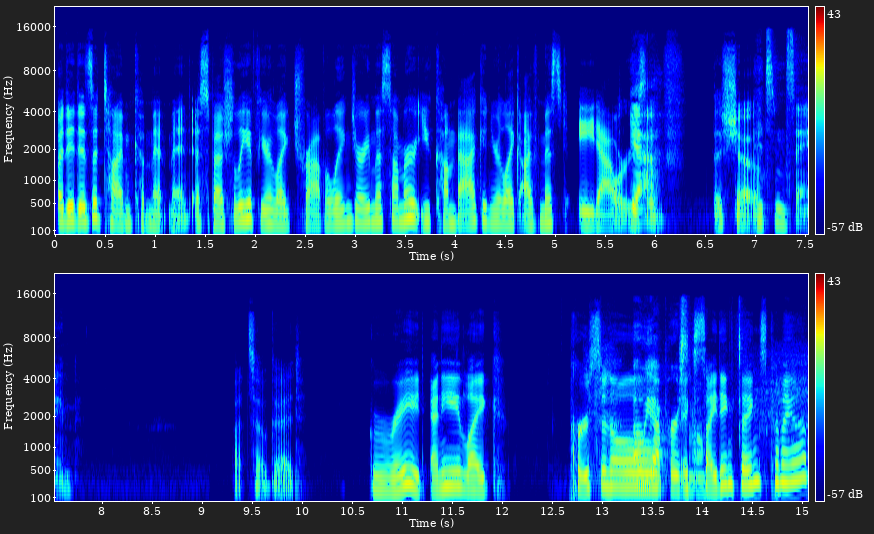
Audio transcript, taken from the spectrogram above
But it is a time commitment, especially if you're like traveling during the summer. You come back and you're like, I've missed eight hours Yeah. of the show. It's insane. but so good. Great. Any like personal, Oh, yeah, personal. exciting things coming up?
